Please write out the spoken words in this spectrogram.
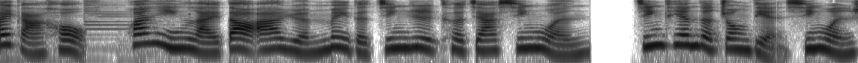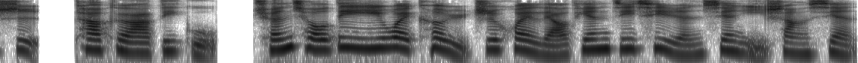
嗨嘎后，欢迎来到阿元妹的今日客家新闻。今天的重点新闻是，Talk 阿滴咕，全球第一位客语智慧聊天机器人现已上线。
